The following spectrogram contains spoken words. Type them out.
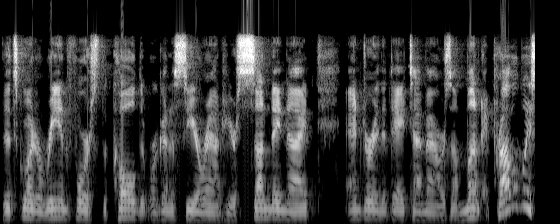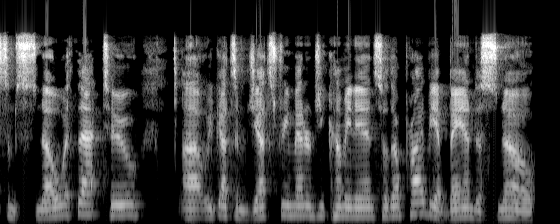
that's going to reinforce the cold that we're going to see around here Sunday night and during the daytime hours on Monday. Probably some snow with that too. Uh, we've got some jet stream energy coming in, so there'll probably be a band of snow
